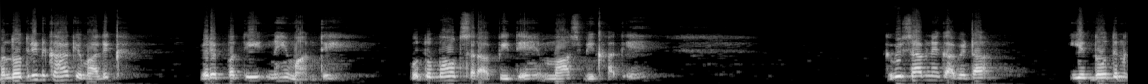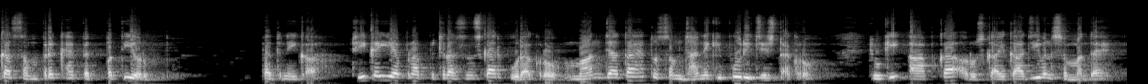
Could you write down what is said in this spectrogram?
मंदोदरी ने कहा कि, मालिक, मेरे पति नहीं मानते। वो तो बहुत शराब पीते हैं, मांस भी खाते हैं। कबीर साहब ने कहा, बेटा, ये दो दिन का संपर्क है पति और पत्नी का। ठीक है, ये अपना पिछड़ा संस्कार पूरा करो। मान जाता है तो समझाने की पूरी चेष्टा करो, क्योंकि आपका और उसका एक आजीवन संबंध है।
